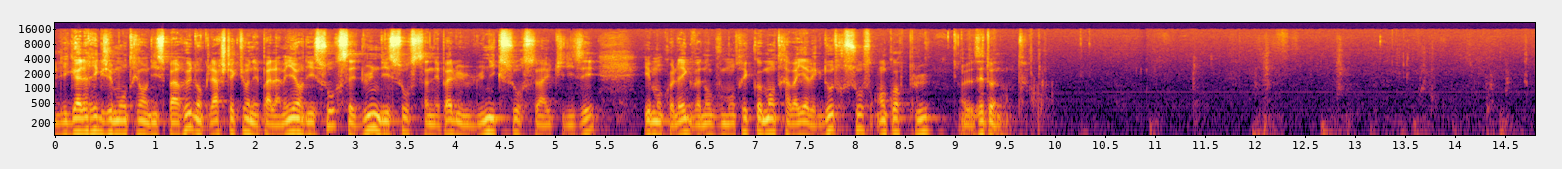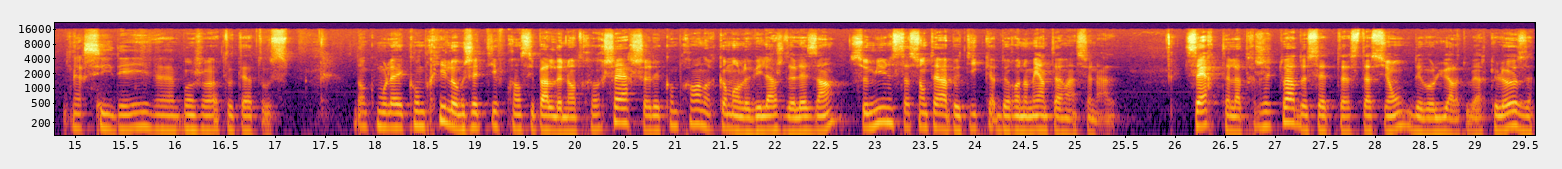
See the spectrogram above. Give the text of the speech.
Les galeries que j'ai montrées ont disparu, donc l'architecture n'est pas la meilleure des sources. C'est l'une des sources, ça n'est pas l'unique source à utiliser. Et mon collègue va donc vous montrer comment travailler avec d'autres sources encore plus euh, étonnantes. Merci Dave. Bonjour à toutes et à tous. Donc, vous l'avez compris, l'objectif principal de notre recherche est de comprendre comment le village de Lézin se mue une station thérapeutique de renommée internationale. Certes, la trajectoire de cette station, dévolue à la tuberculose,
